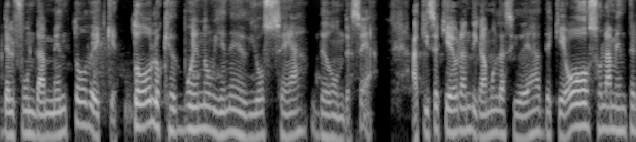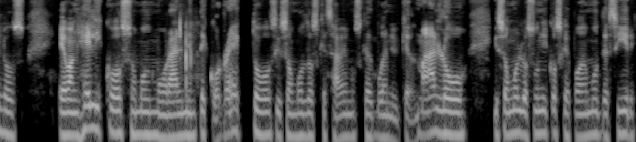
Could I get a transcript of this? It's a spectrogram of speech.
del fundamento de que todo lo que es bueno viene de Dios, sea de donde sea. Aquí se quiebran, digamos, las ideas de que, oh, solamente los evangélicos somos moralmente correctos y somos los que sabemos qué es bueno y qué es malo y somos los únicos que podemos decir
